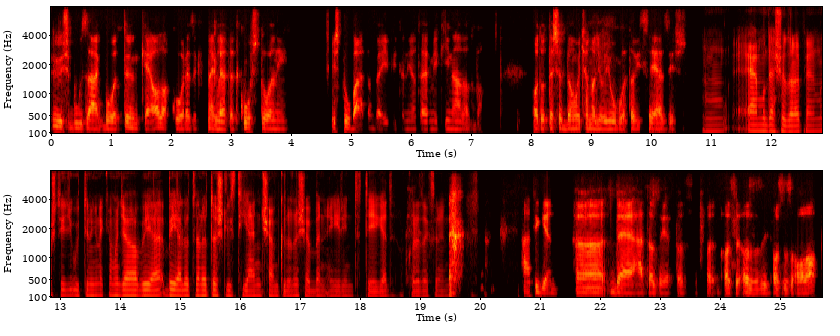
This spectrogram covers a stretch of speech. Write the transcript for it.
ősbúzákból, tönke, alakor, ezeket meg lehetett kóstolni, és próbáltam beépíteni a termék kínálatba. Adott esetben, hogyha nagyon jó volt a visszajelzés. Mm, elmondásod alapján most így úgy tűnik nekem, hogy a BL55-ös liszt hiány sem különösebben érint téged, akkor ezek szerint. hát igen, de hát azért az az, az, az, az, alap.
